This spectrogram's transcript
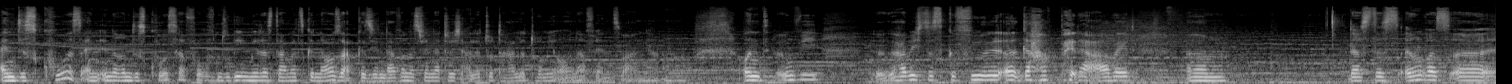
einen Diskurs, einen inneren Diskurs hervorruft. Und so ging mir das damals genauso, abgesehen davon, dass wir natürlich alle totale Tommy Orner-Fans waren. Ja. Und irgendwie äh, habe ich das Gefühl äh, gehabt bei der Arbeit, ähm, dass das irgendwas äh,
